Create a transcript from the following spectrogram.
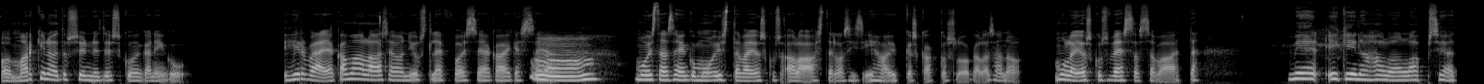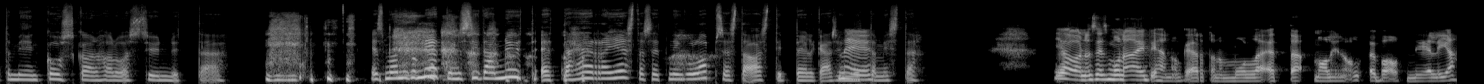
on markkinoitu synnytys, kuinka niinku hirveää ja kamalaa se on just leffoissa ja kaikessa. Mm. Ja muistan sen, kun mun ystävä joskus ala-asteella, siis ihan ykkös-kakkosluokalla sanoi mulle joskus vessassa vaan, että mie en ikinä halua lapsia, että mie en koskaan halua synnyttää. ja mä oon niinku miettinyt sitä nyt, että herra jestas, että niinku lapsesta asti pelkää niin. synnyttämistä. Ne. Joo, no siis mun äitihän on kertonut mulle, että mä olin ollut about neljä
